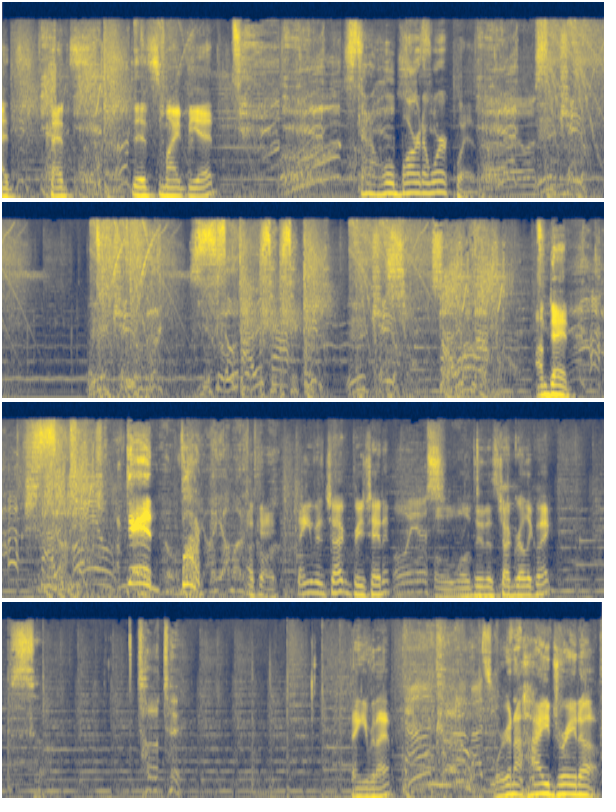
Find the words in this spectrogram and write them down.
I that's this might be it. Got a whole bar to work with. I'm dead. I'm dead. Fuck. Okay. Thank you for the chug. Appreciate it. We'll, we'll do this chug really quick. Thank you for that. We're gonna hydrate up.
